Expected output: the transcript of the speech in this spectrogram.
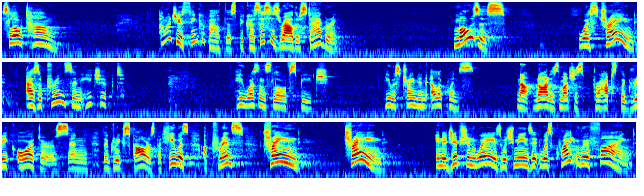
slow tongue. I want you to think about this because this is rather staggering. Moses was trained as a prince in Egypt. He wasn't slow of speech. He was trained in eloquence. Now, not as much as perhaps the Greek orators and the Greek scholars, but he was a prince trained, trained in Egyptian ways, which means it was quite refined.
